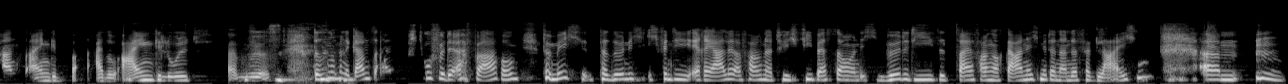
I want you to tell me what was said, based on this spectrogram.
kannst, einge also eingelullt äh, wirst. Das ist noch eine ganz andere Stufe der Erfahrung. Für mich persönlich, ich finde die reale Erfahrung natürlich viel besser und ich würde diese zwei Erfahrungen auch gar nicht miteinander vergleichen. Ähm,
